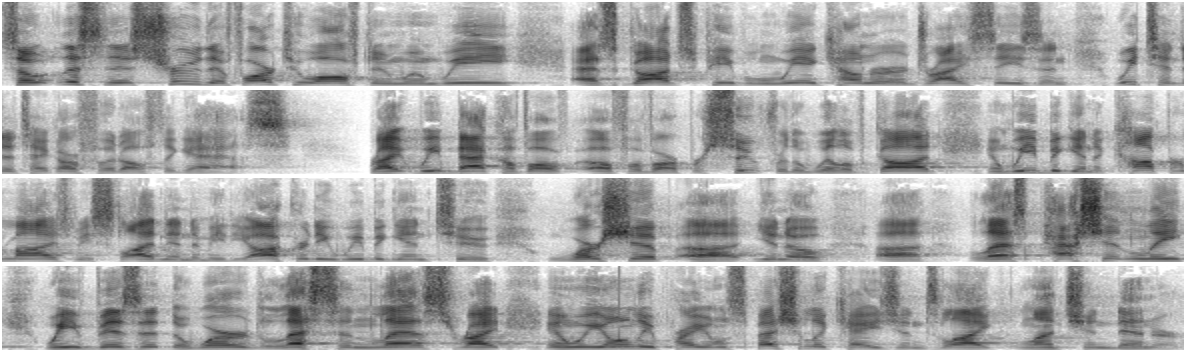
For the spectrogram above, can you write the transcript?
So, listen, it's true that far too often when we, as God's people, when we encounter a dry season, we tend to take our foot off the gas, right? We back off, off of our pursuit for the will of God and we begin to compromise. We slide into mediocrity. We begin to worship, uh, you know, uh, less passionately. We visit the word less and less, right? And we only pray on special occasions like lunch and dinner,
